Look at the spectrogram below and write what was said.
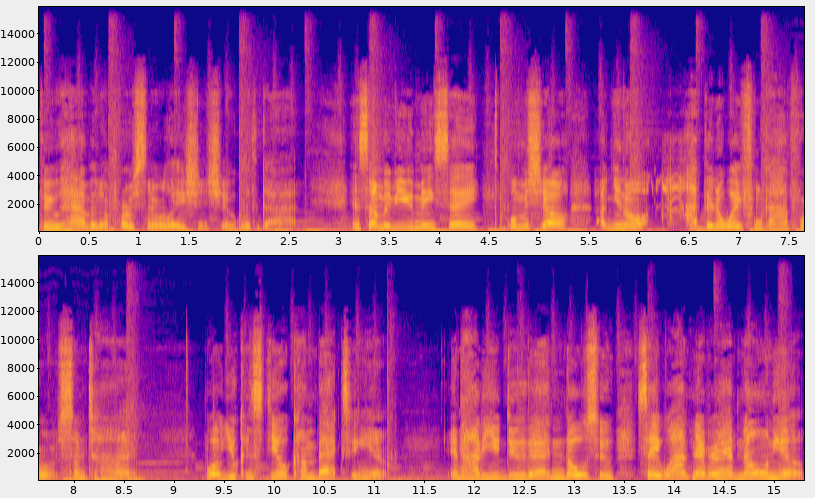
through having a personal relationship with God. And some of you may say, Well, Michelle, uh, you know, I've been away from God for some time. Well, you can still come back to Him. And how do you do that? And those who say, Well, I've never have known Him.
